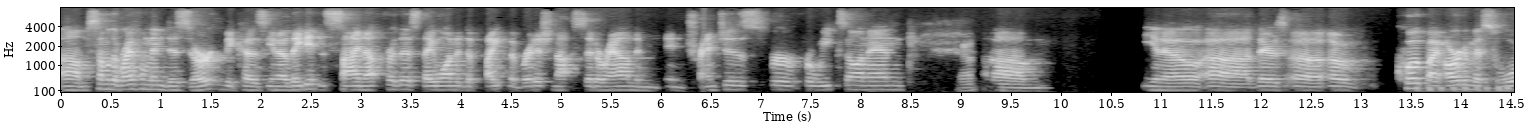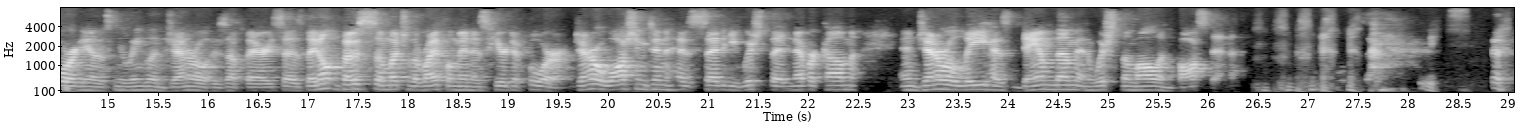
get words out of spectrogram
Um, some of the riflemen desert because you know they didn't sign up for this. They wanted to fight the British, not sit around in, in trenches for, for weeks on end. Yeah. Um, you know, uh, there's a, a, quote by Artemas Ward, you know, this New England general who's up there. He says, They don't boast so much of the riflemen as heretofore. General Washington has said he wished they'd never come, and General Lee has damned them and wished them all in Boston.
